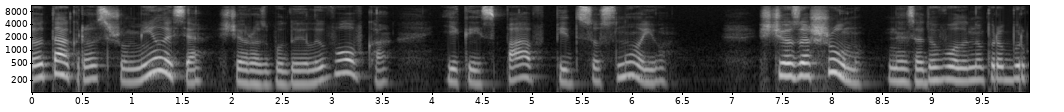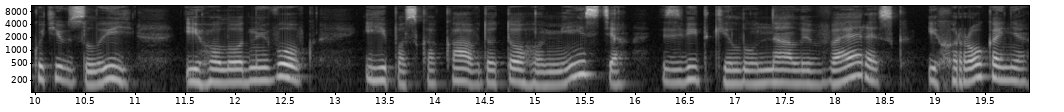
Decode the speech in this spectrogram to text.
то так розшумілися, що розбудили вовка, який спав під сосною. Що за шум? незадоволено пробуркотів злий і голодний вовк, і поскакав до того місця, звідки лунали вереск і хрокання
